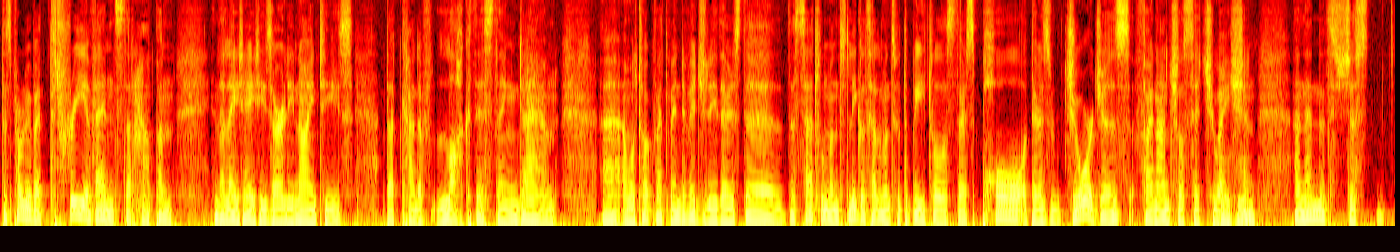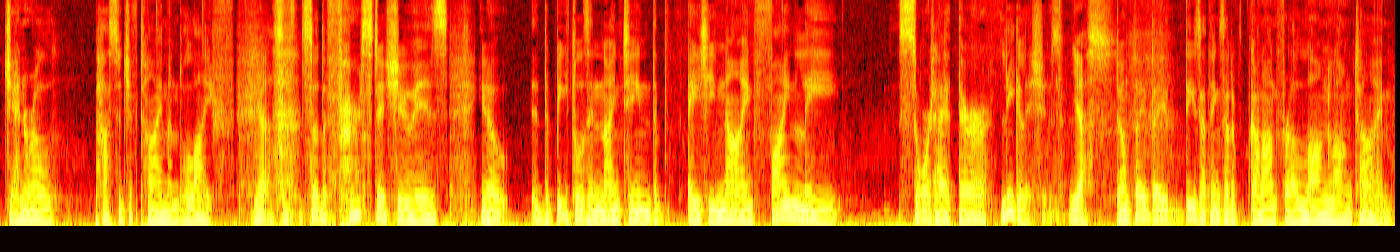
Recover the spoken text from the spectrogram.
there's probably about three events that happen in the late 80s, early 90s that kind of lock this thing down. Uh, and we'll talk about them individually. There's the the settlement, legal settlements with the Beatles. There's Paul. There's George's financial situation, and then there's just general passage of time and life. Yes. So, so the first issue is, you know, the Beatles in 1989 finally sort out their legal issues Yes, don't they? They these are things that have gone on for a long, long time.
